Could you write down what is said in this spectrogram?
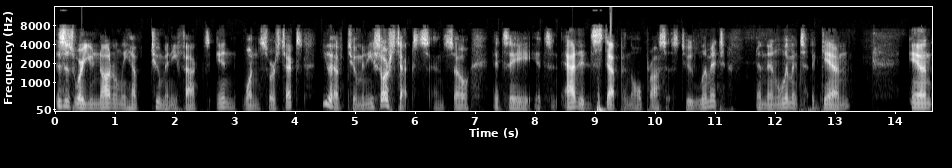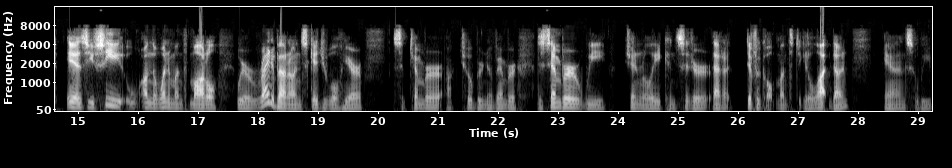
This is where you not only have too many facts in one source text, you have too many source texts. And so it's a it's an added step in the whole process to limit and then limit again and as you see on the one a month model, we're right about on schedule here. September, October, November, December, we generally consider that a difficult month to get a lot done. And so we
